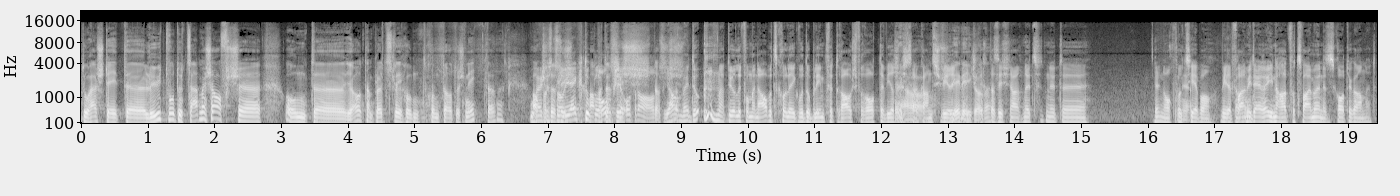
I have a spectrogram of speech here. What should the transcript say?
du hast dort äh, Leute, die du zusammen schaffst. Äh, und äh, ja, dann plötzlich kommt, kommt da der Schnitt. Oder? Du hast ein Projekt, du aber glaubst das ja ist- auch dran, das Ja, ist- und wenn du natürlich von einem Arbeitskollegen, wo du blind vertraust, verraten wirst, ist es Ja, auch ganz schwierig. schwierig? Das ist eigentlich nicht, nicht, äh, nicht nachvollziehbar. Weil, vor allem mit der innerhalb von zwei Monaten, das geht ja gar nicht.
